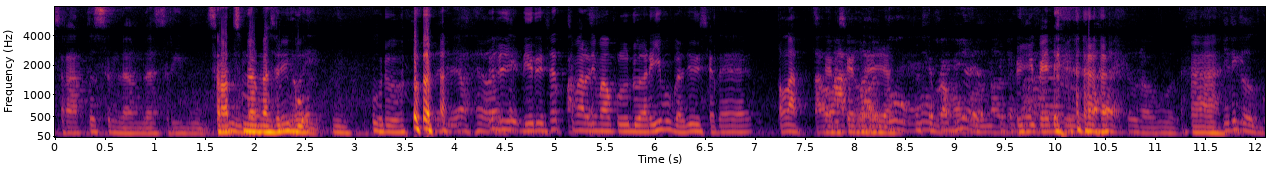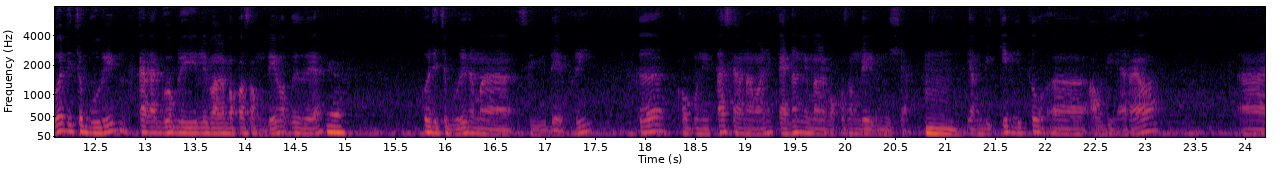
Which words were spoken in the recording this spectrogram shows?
119 ribu 119 ribu. Yoi. Hmm. Waduh. di, di riset cuma 52 ribu berarti risetnya telat. Telat ya. itu uh, berapa Wikipedia ya, puluh tahun Wikipedia. itu udah puluh. Ah. Jadi kalau gue diceburin karena gue beli 550D waktu itu ya, Iya. gue diceburin sama si Depri ke komunitas yang namanya Canon 550D Indonesia. Hmm. Yang bikin itu eh, Audi RL, eh,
